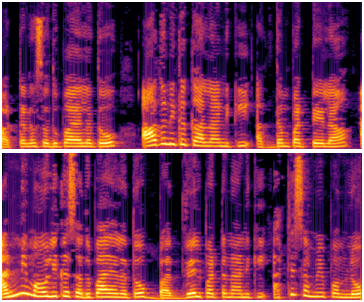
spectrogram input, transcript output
పట్టణ సదుపాయాలతో ఆధునిక కాలానికి అద్దం పట్టేలా అన్ని మౌలిక సదుపాయాలతో బద్వేల్ పట్టణానికి అతి సమీపంలో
